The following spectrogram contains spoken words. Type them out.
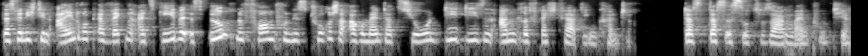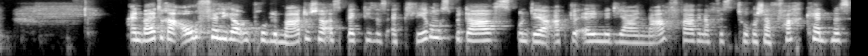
dass wir nicht den Eindruck erwecken, als gäbe es irgendeine Form von historischer Argumentation, die diesen Angriff rechtfertigen könnte. Das, das ist sozusagen mein Punkt hier. Ein weiterer auffälliger und problematischer Aspekt dieses Erklärungsbedarfs und der aktuellen medialen Nachfrage nach historischer Fachkenntnis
